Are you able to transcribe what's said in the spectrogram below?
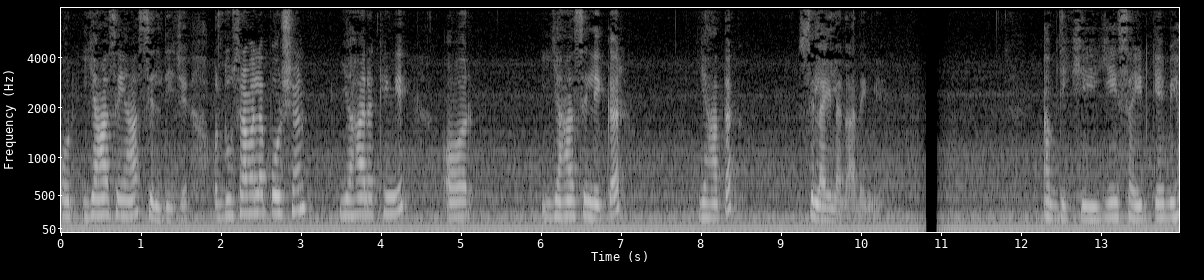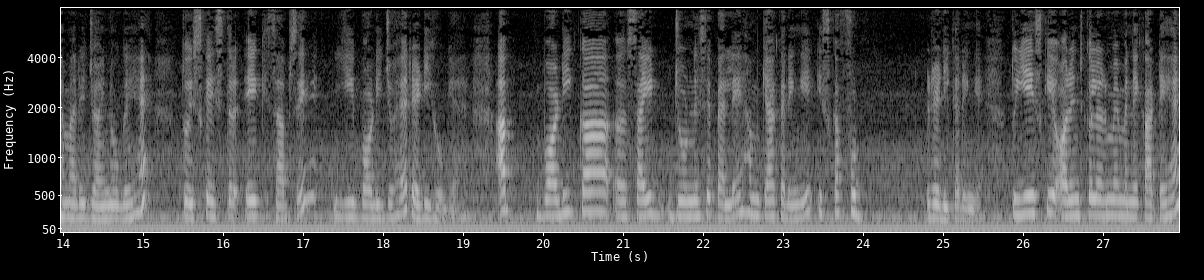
और यहाँ से यहाँ सिल दीजिए। और दूसरा वाला पोर्शन यहाँ रखेंगे और यहाँ से लेकर यहाँ तक सिलाई लगा देंगे। अब देखिए, ये साइड के भी हमारे ज्वाइन हो गए हैं तो इसका इस तरह, एक हिसाब से ये बॉडी जो है रेडी हो गया है। अब बॉडी का साइड जोड़ने से पहले हम क्या करेंगे, इसका फुट रेडी करेंगे। तो ये इसके ऑरेंज कलर में मैंने काटे हैं,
